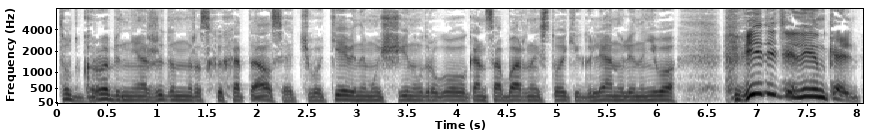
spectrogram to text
Тут Гробин неожиданно расхохотался, отчего Кевин и мужчина у другого конца барной стойки глянули на него. «Видите, Линкольн,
